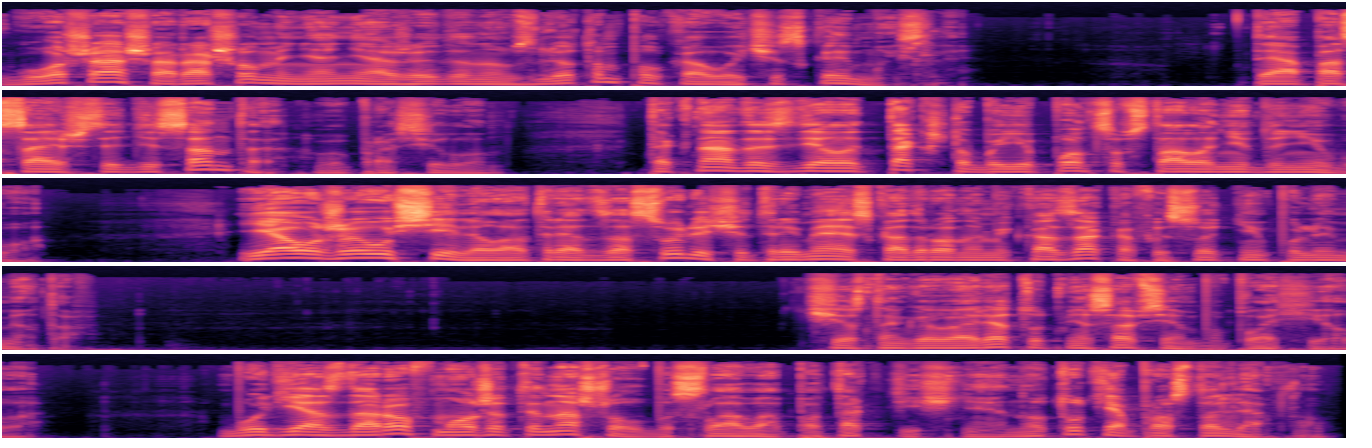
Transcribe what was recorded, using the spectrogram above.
Гоша ошарашил меня неожиданным взлетом полководческой мысли. «Ты опасаешься десанта?» — вопросил он. «Так надо сделать так, чтобы японцев стало не до него. Я уже усилил отряд Засулича тремя эскадронами казаков и сотней пулеметов. Честно говоря, тут мне совсем поплохело. Будь я здоров, может, и нашел бы слова потактичнее, но тут я просто ляпнул.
